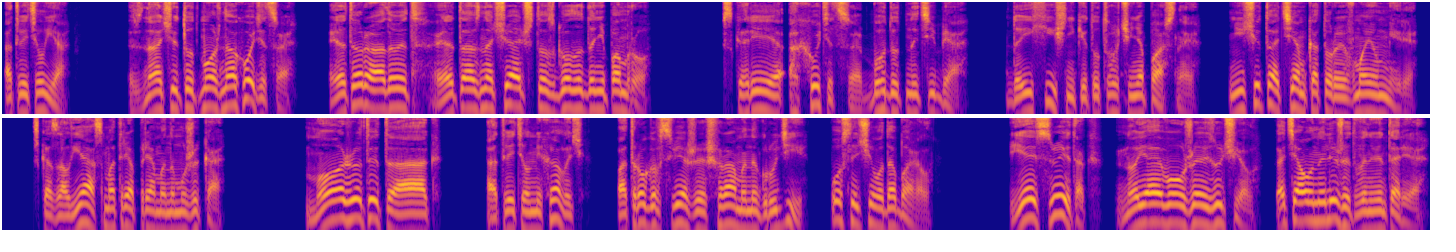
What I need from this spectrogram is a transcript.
ответил я. Значит, тут можно охотиться. Это радует. Это означает, что с голода не помру. Скорее охотиться будут на тебя. Да и хищники тут очень опасные, не чита тем, которые в моем мире, сказал я, смотря прямо на мужика. Может и так, ответил Михалыч, потрогав свежие шрамы на груди, после чего добавил: Есть свиток, но я его уже изучил, хотя он и лежит в инвентаре.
